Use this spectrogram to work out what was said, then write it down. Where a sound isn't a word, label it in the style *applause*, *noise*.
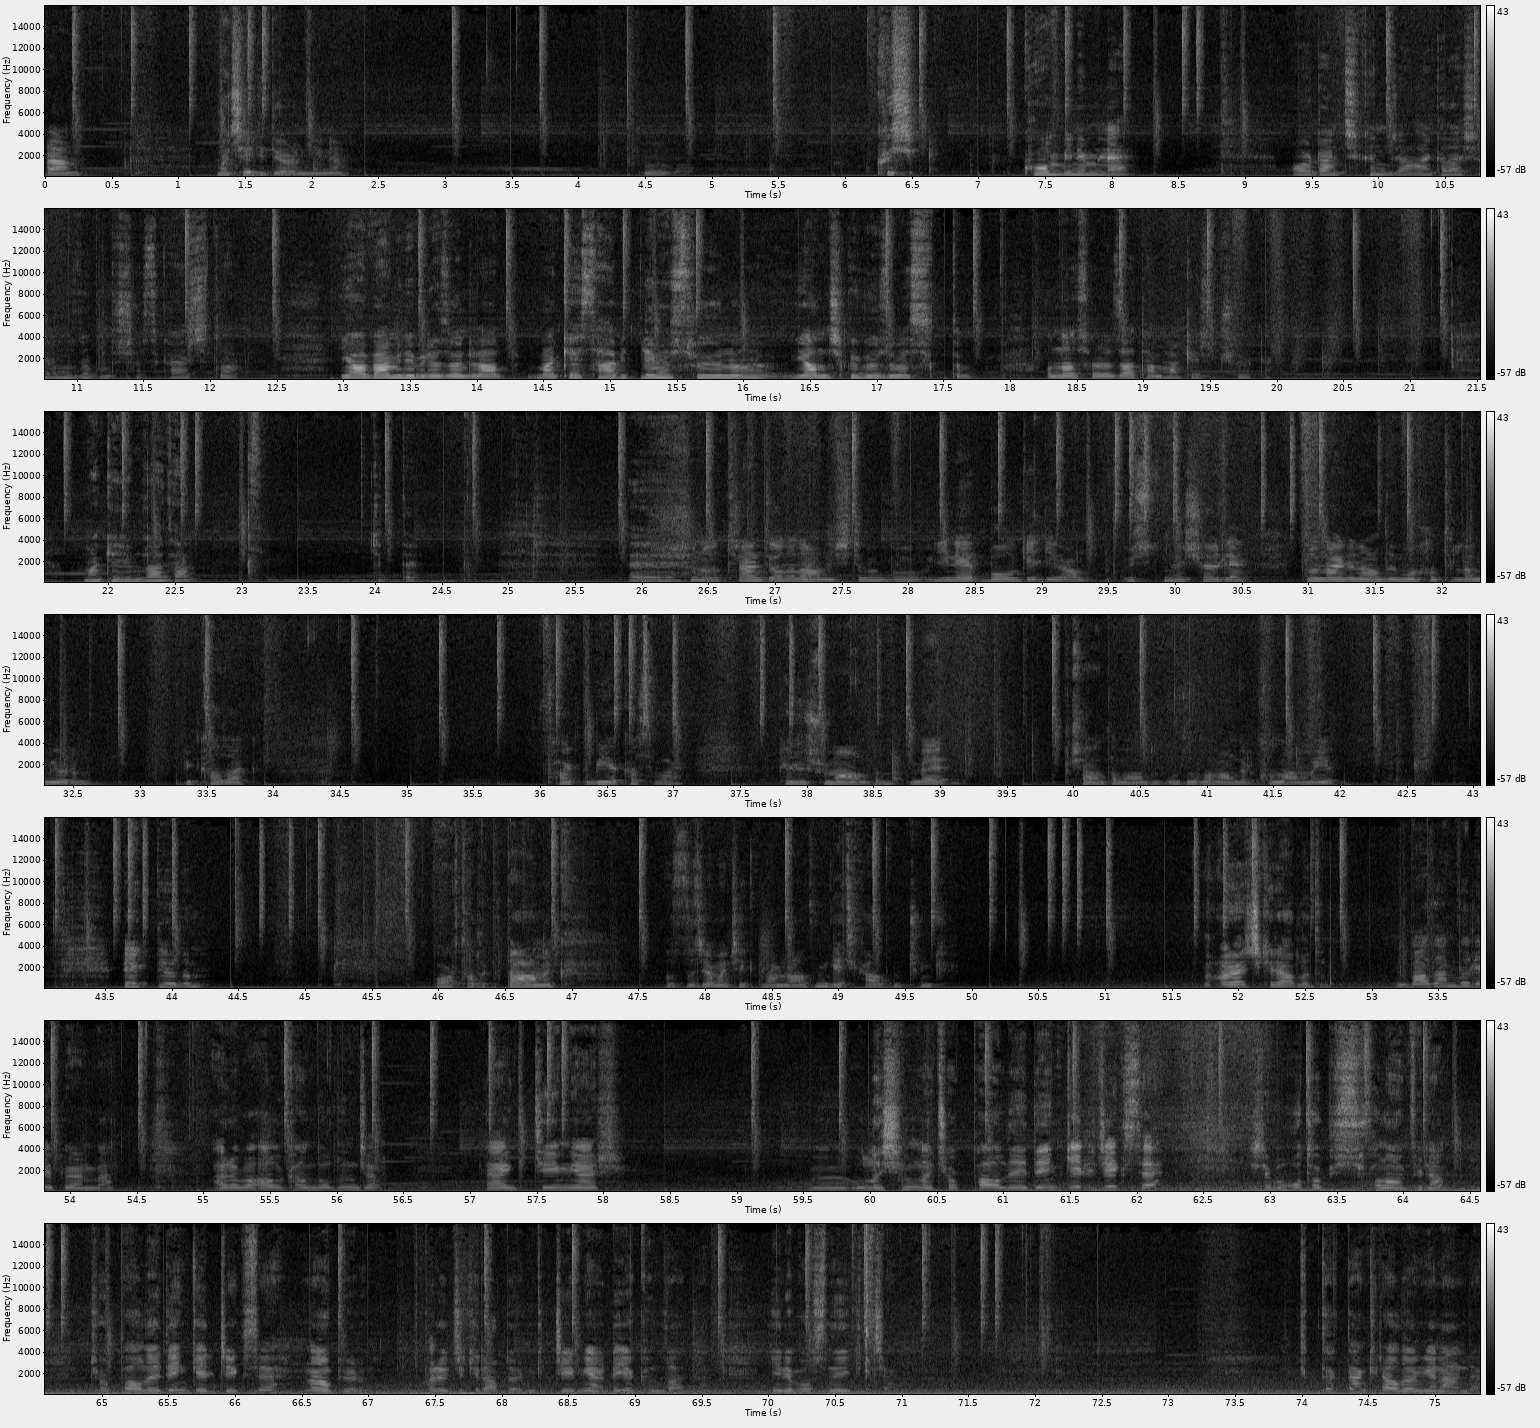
Ben maça gidiyorum yine. Bu kış kombinimle. Oradan çıkınca arkadaşlarımızla buluşacağız karşıda. Ya ben bir de biraz önce makyaj sabitleme suyunu yanlışlıkla gözüme sıktım. Ondan sonra zaten makyajım şöyle. Makyajım zaten gitti. Ee, şunu Trendyol'dan almıştım. Bu yine bol geliyor. Üstüne şöyle bunu nereden aldığımı hatırlamıyorum. Bir kazak. Farklı bir yakası var. Peluşumu aldım ve çantamı aldım. Uzun zamandır kullanmayı bekliyordum. Ortalık dağınık. Hızlıca maça gitmem lazım. Geç kaldım çünkü. Araç kiraladım. Bazen böyle yapıyorum ben araba Alkan'da olunca eğer gideceğim yer e, ulaşımla çok pahalıya denk gelecekse işte bu otobüs falan filan çok pahalıya denk gelecekse ne yapıyorum? Aracı kiralıyorum. Gideceğim yerde yakın zaten. Yeni Bosna'ya gideceğim. TikTok'tan kiralıyorum genelde.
